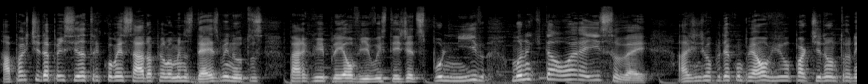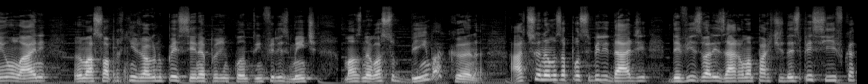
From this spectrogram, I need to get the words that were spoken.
a partida precisa ter começado há pelo menos 10 minutos para que o replay ao vivo esteja disponível. Mano, que da hora isso, velho. A gente vai poder acompanhar ao vivo a partida no torneio online, mas só para quem joga no PC, né, por enquanto, infelizmente, mas um negócio bem bacana. Adicionamos a possibilidade de visualizar uma partida específica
